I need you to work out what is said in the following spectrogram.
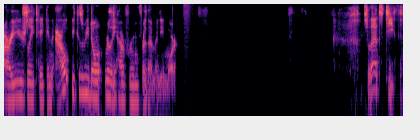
are usually taken out because we don't really have room for them anymore. So that's teeth.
